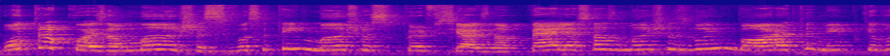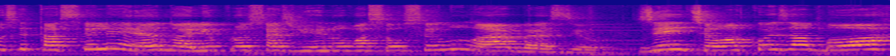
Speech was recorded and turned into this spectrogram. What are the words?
Outra coisa, manchas, se você tem manchas superficiais na pele, essas manchas vão embora também, porque você está acelerando ali o processo de renovação celular, Brasil. Gente, é uma coisa boa,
